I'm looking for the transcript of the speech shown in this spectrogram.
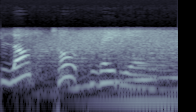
Blog Talk Radio.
